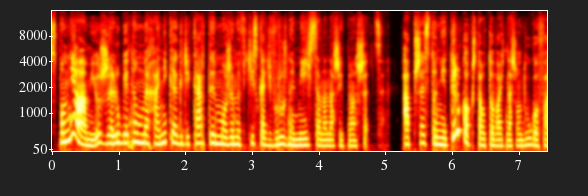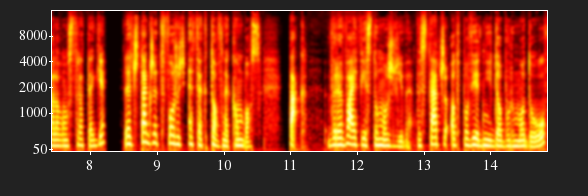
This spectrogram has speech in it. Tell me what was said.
Wspomniałam już, że lubię tę mechanikę, gdzie karty możemy wciskać w różne miejsca na naszej planszetce, a przez to nie tylko kształtować naszą długofalową strategię, lecz także tworzyć efektowne kombosy. Tak, w Revive jest to możliwe. Wystarczy odpowiedni dobór modułów,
